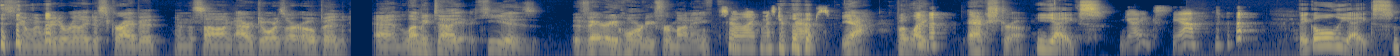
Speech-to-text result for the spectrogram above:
It's the only way to really describe it in the song. Our doors are open, and let me tell you, he is very horny for money. so like Mr. Krabs. Yeah, but like extra. Yikes. Yikes. Yeah. Big ol' yikes.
